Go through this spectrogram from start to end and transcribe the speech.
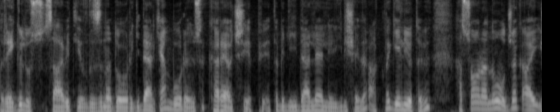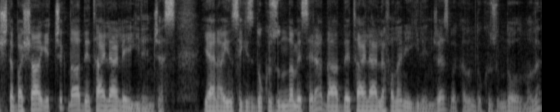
Regulus sabit yıldızına doğru giderken bu Uranüs'e kare açı yapıyor. E tabi liderlerle ilgili şeyler akla geliyor tabi. Ha sonra ne olacak? Ay işte başa geçecek daha detaylarla ilgileneceğiz. Yani ayın 8'i 9'unda mesela daha detaylarla falan ilgileneceğiz. Bakalım 9'unda olmalı.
